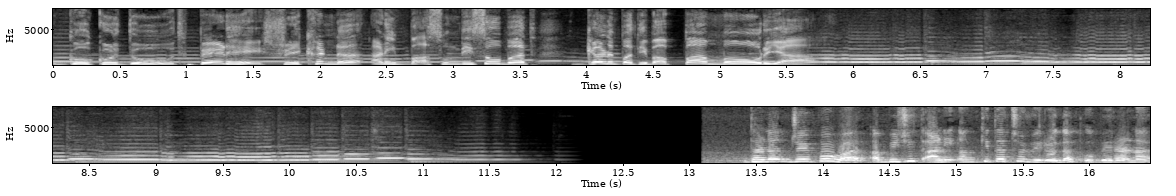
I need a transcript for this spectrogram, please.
गोकुळ दूध पेढे श्रीखंड आणि बासुंदी सोबत गणपती बाप्पा मोर्या. धनंजय पवार अभिजित आणि अंकिताच्या विरोधात उभे राहणार.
